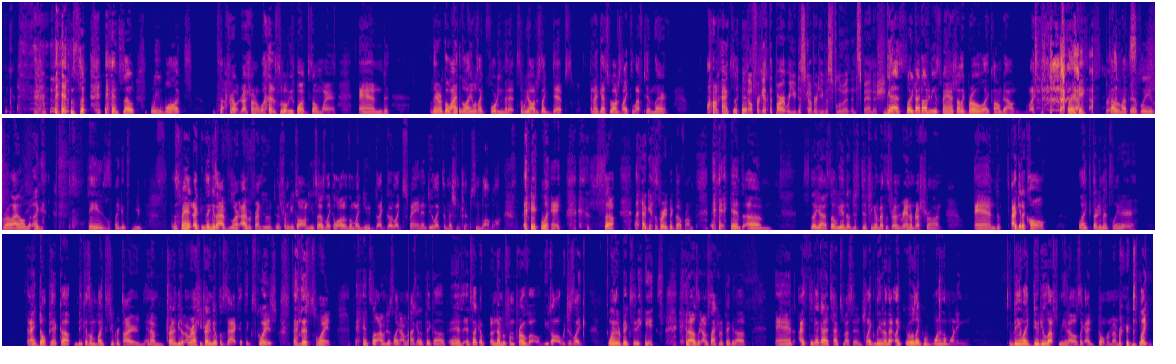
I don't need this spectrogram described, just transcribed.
and so and so we walked. To, I forgot what restaurant it was, but we walked somewhere, and there the line the line was like forty minutes, so we all just like dips and I guess we all just like left him there on accident. Don't forget the part where you discovered he was fluent in Spanish. Yes, so he tried talking to me in Spanish. I was like, "Bro, like, calm down, like, like, Relax. calm out there, please, bro. I don't like, please, like, it's you." The Spanish. I can think is I've learned. I have a friend who is from Utah, and he says like a lot of them like do like go to like Spain and do like the mission trips and blah blah. Anyway, so I guess that's where he picked up from, and um, so yeah, so we end up just ditching him at this random restaurant, and I get a call like 30 minutes later, and I don't pick up because I'm like super tired, and I'm trying to meet up. We're actually trying to meet up with Zach, I think, Squish at this point, and so I'm just like, I'm not gonna pick up, and it's like a, a number from Provo, Utah, which is like one of their big cities, and I was like, I'm just not gonna pick it up, and I think I got a text message like later that like it was like one in the morning being like, dude, you left me. And I was like, I don't remember. like,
